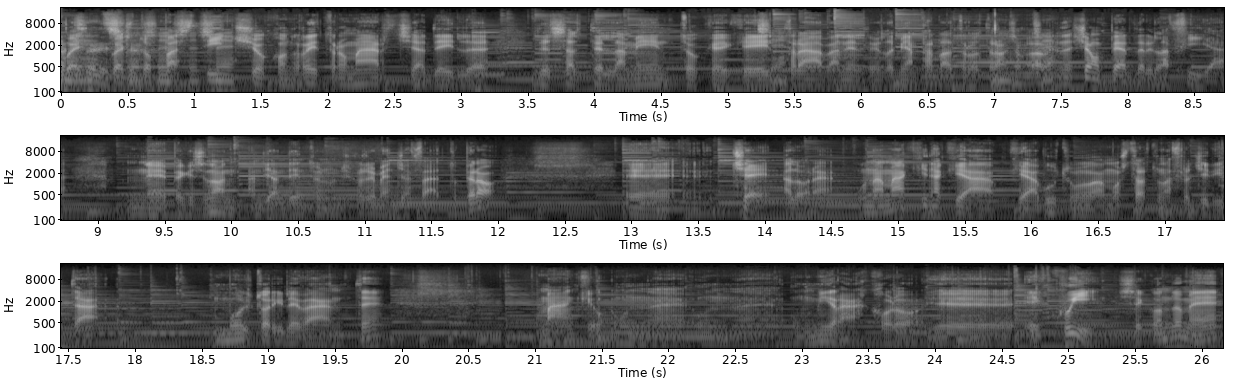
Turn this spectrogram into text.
Pazzesco. questo Sì, sì, pasticcio con retromarcia del, del saltellamento che, che Sì. entrava nel, l'abbiamo parlato l'altra volta, Sì. Vabbè, lasciamo perdere la FIA eh, perché sennò andiamo dentro in un discorso che abbiamo già fatto però eh, c'è allora una macchina che ha, che ha avuto, ha mostrato una fragilità molto rilevante ma anche un, un, un miracolo. Eh, e qui, secondo me,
